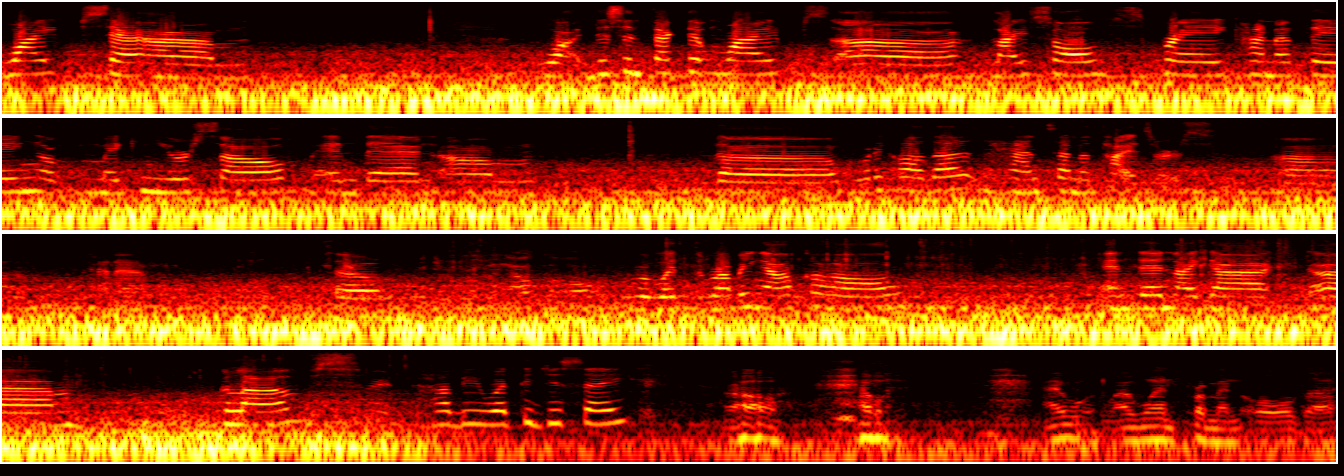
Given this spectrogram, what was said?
wipes, um, disinfectant wipes, uh, Lysol spray kind of thing of making yourself, and then um, the what do you call that? Hand sanitizers, um, kind of thing. So With rubbing alcohol. with rubbing alcohol, and then I got um, gloves. Hubby, what did you say? Oh, I, w- I, w- I went from an old. Uh,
